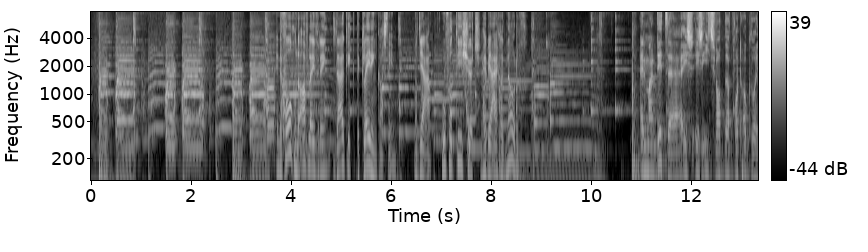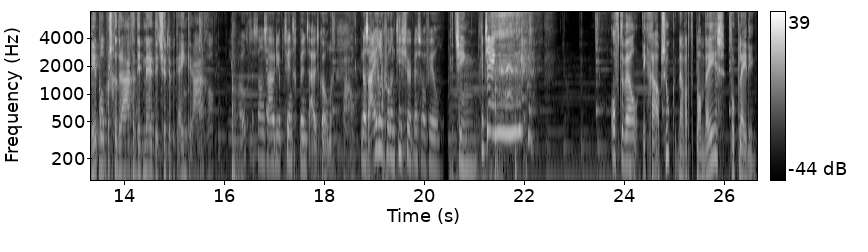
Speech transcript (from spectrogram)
In de volgende aflevering duik ik de kledingkast in. Want ja, hoeveel t-shirts heb je eigenlijk nodig? En, maar dit eh, is, is iets wat dat wordt ook door hiphoppers gedragen, dit merk. Dit shirt heb ik één keer aangehad. hoog. Dus dan zou die op 20 punten uitkomen. Wauw. En dat is eigenlijk voor een t-shirt best wel veel. Kaching. Kaching! Oftewel, ik ga op zoek naar wat het plan B is voor kleding.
